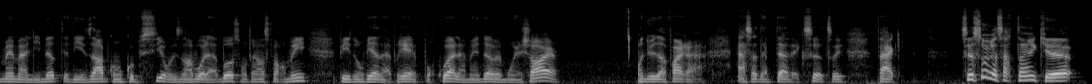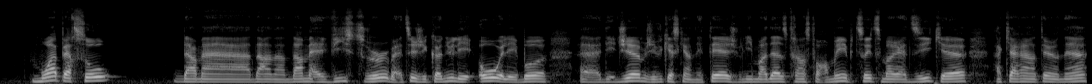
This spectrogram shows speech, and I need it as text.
même à la limite, il y a des arbres qu'on coupe ici, on les envoie là-bas, sont transformés, puis ils nous reviennent après. Pourquoi la main-d'œuvre est moins chère? On a eu d'affaires à, s'adapter avec ça. Fait c'est sûr et certain que moi, perso, dans ma, dans, ma vie, si tu veux, ben, j'ai connu les hauts et les bas euh, des gyms, j'ai vu qu'est-ce qu'il y en était, j'ai vu les modèles se transformer. Puis tu m'aurais dit qu'à 41 ans,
